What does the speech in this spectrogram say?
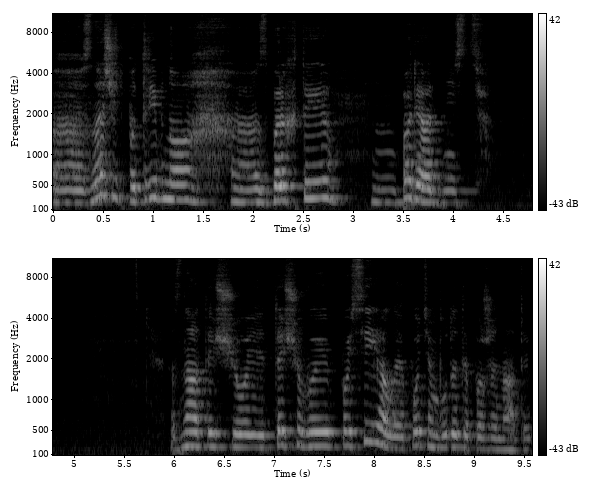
е, значить потрібно е, зберегти порядність, знати, що те, що ви посіяли, потім будете пожинати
